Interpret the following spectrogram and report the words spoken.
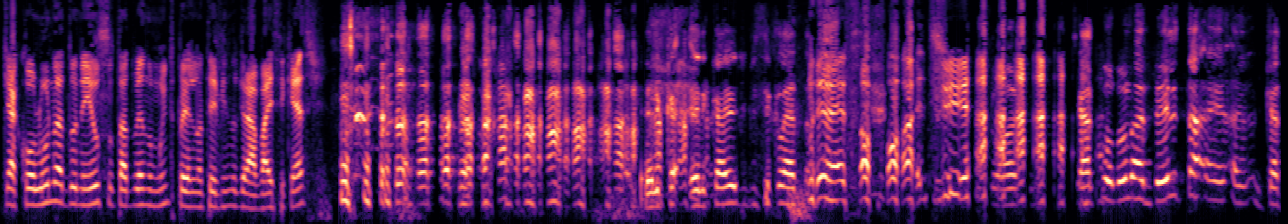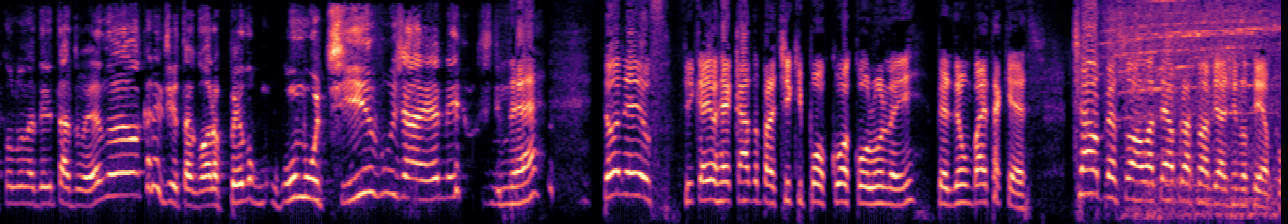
Que a coluna do Nilson tá doendo muito pra ele não ter vindo gravar esse cast? Ele, ca- ele caiu de bicicleta. É, só pode. Que a coluna dele tá, é, é, que a coluna dele tá doendo, eu acredito. Agora, pelo o motivo, já é meio. né? Então, Nilson, fica aí o recado pra ti que pocou a coluna aí. Perdeu um baita cast. Tchau, pessoal. Até a próxima viagem no tempo.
